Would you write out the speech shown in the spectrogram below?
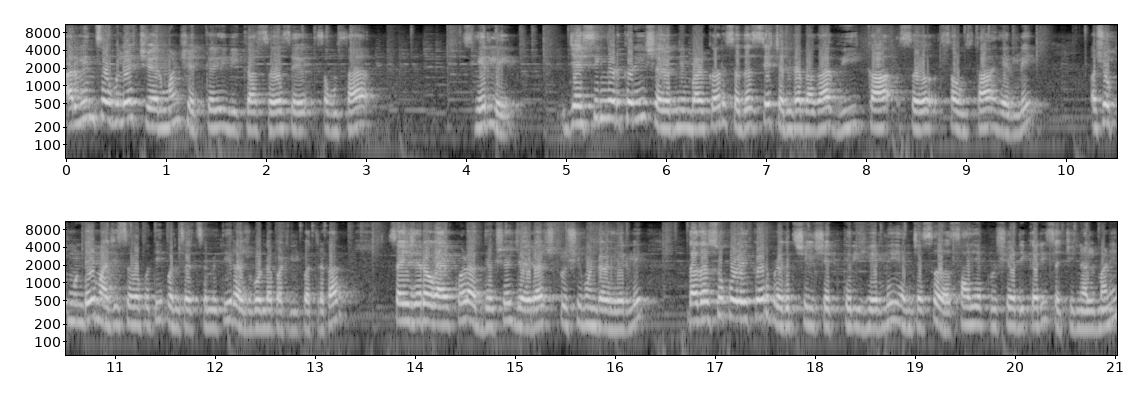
अरविंद चौगुले चेअरमन शेतकरी विकास सहसे संस्था हेरले. जयसिंग गडकरी शरद निंबाळकर सदस्य चंद्रभागा व्ही का स संस्था हेरले. अशोक मुंडे माजी सभापती पंचायत समिती राजगोंडा पाटील पत्रकार. सयाजीराव गायकवाड अध्यक्ष जयराज कृषी मंडळ हेरले. दादासो कोळेकर प्रगतशील शेतकरी हेरले. यांच्यासह सहाय्यक कृषी अधिकारी सचिन अलमाने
